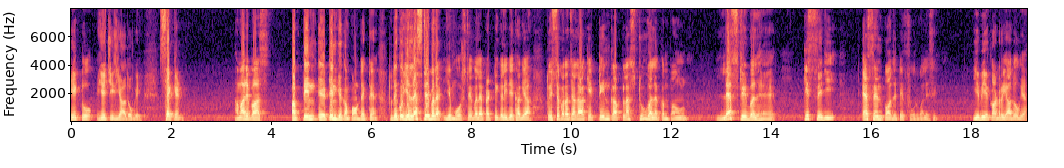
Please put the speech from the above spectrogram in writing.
एक तो ये चीज़ याद हो गई। सेकंड हमारे पास अब टिन टिन के कंपाउंड देखते हैं। तो देखो, ये लेस स्टेबल है, ये मोर स्टेबल है प्रैक्टिकली देखा गया। तो इससे पता चला कि टिन का प्लस टू वाला कंपाउंड लेस स्टेबल है किससे जी? एस एन पॉजिटिव फोर वाले से। ये भी एक ऑर्डर याद हो गया।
